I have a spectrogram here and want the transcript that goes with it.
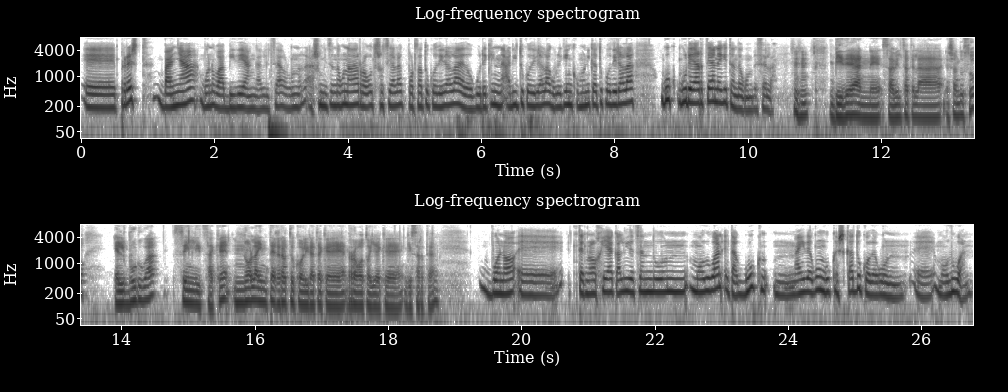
e, prest, baina, bueno, ba, bidean gabiltza. Orduan, asumitzen duguna da, robot sozialak portatuko dirala, edo gurekin arituko dirala, gurekin komunikatuko dirala, guk gure artean egiten dugun bezala. Bidean e, zabiltzatela esan duzu, helburua zein litzake, nola integratuko lirateke robotoiek eh, gizartean? Bueno, e, teknologiak albidetzen duen moduan, eta guk nahi dugun, guk eskatuko dugun e, moduan.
